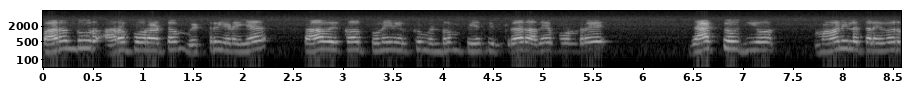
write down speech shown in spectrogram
பரந்தூர் அறப்போராட்டம் வெற்றியடைய சாவைக்கால் துணை நிற்கும் என்றும் பேசியிருக்கிறார். அதே போன்று ஜாக்டோ ஜியோ மாநில தலைவர்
